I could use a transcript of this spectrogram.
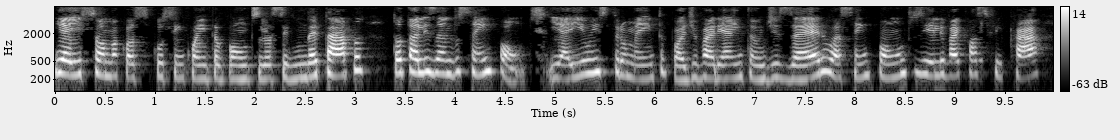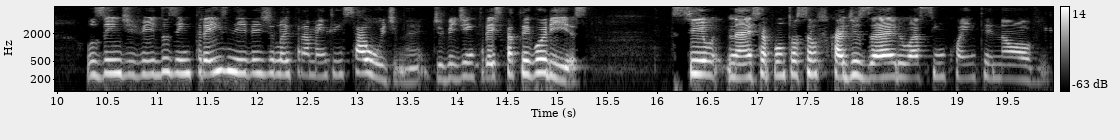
e aí soma com os 50 pontos da segunda etapa, totalizando 100 pontos. E aí o instrumento pode variar então de 0 a 100 pontos e ele vai classificar os indivíduos em três níveis de letramento em saúde, né? Divide em três categorias se, né, se a pontuação ficar de 0 a 59,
